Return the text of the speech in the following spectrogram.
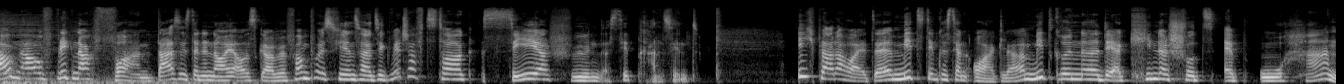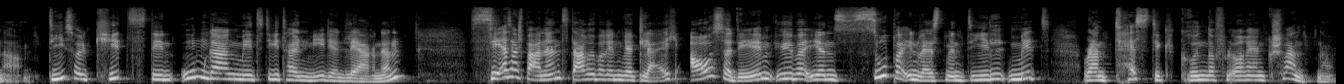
Augen auf, Blick nach vorn. Das ist eine neue Ausgabe vom Puls 24 Wirtschaftstalk. Sehr schön, dass Sie dran sind. Ich plaudere heute mit dem Christian Orgler, Mitgründer der Kinderschutz-App Ohana. Die soll Kids den Umgang mit digitalen Medien lernen. Sehr, sehr spannend. Darüber reden wir gleich. Außerdem über ihren super Investment-Deal mit Runtastic-Gründer Florian Gschwandner.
